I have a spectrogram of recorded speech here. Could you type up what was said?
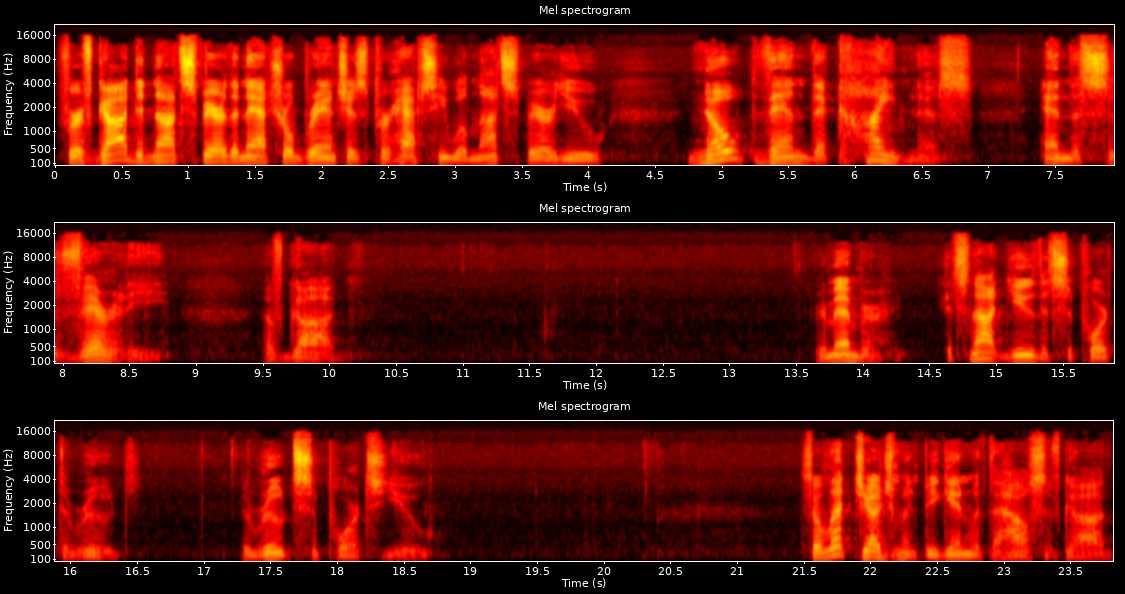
For if God did not spare the natural branches, perhaps he will not spare you. Note then the kindness and the severity of God. Remember, it's not you that support the root, the root supports you. So let judgment begin with the house of God.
